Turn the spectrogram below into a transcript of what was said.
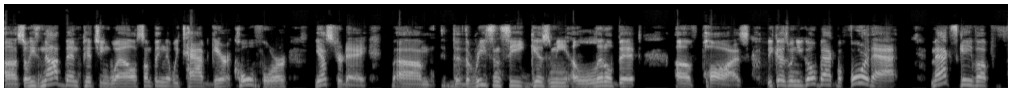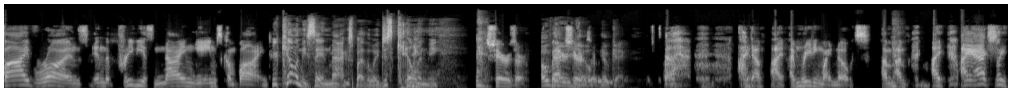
Uh, so he's not been pitching well, something that we tabbed Gerrit Cole for yesterday. Um, the, the recency gives me a little bit of pause because when you go back before that, Max gave up five runs in the previous nine games combined. You're killing me saying Max, by the way. Just killing me. Scherzer. Oh, there Max you Scherzer. go. Okay. I, I, I'm reading my notes. I'm, I'm, I, I actually,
